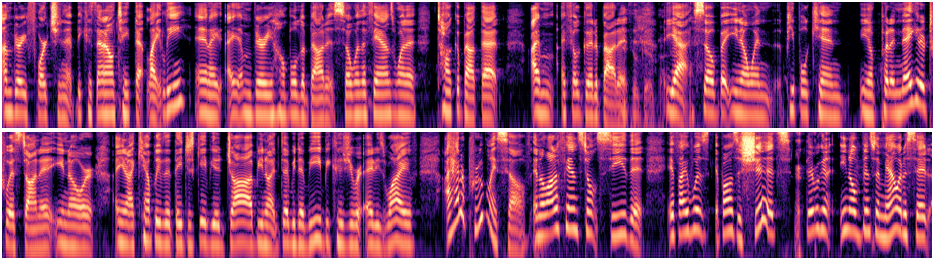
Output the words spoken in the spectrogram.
I'm very fortunate because I don't take that lightly, and I, I am very humbled about it. So when the fans want to talk about that, I'm I feel good about it. feel good about it. Yeah. So, but you know, when people can you know put a negative twist on it, you know, or you know, I can't believe that they just gave you a job, you know, at WWE because you were Eddie's wife. I had to prove myself, and a lot of fans don't see that. If I was if I was a shits, they were gonna, you know, Vince McMahon would have said,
